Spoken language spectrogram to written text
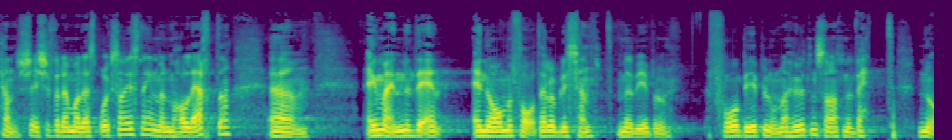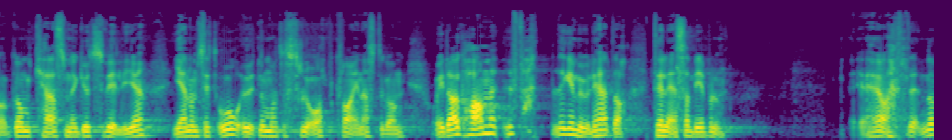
Kanskje ikke fordi vi har lest bruksanvisningen, men vi har lært det. Um, jeg mener Det er en enorm fordel å bli kjent med Bibelen. Få Bibelen under huden, sånn at vi vet noe om hva som er Guds vilje gjennom sitt ord, uten å måtte slå opp hver eneste gang. Og I dag har vi ufattelige muligheter til å lese Bibelen ja, det, nå,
